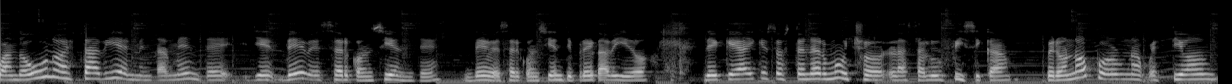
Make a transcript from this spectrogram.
cuando uno está bien mentalmente, debe ser consciente, debe ser consciente y precavido de que hay que sostener mucho la salud física, pero no por una cuestión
